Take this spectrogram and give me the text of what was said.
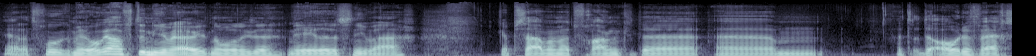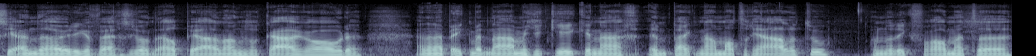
Ja, dat vroeg ik mij ook af toen je me uitnodigde. Nee, dat is niet waar. Ik heb samen met Frank de, um, het, de oude versie en de huidige versie van het LPA langs elkaar gehouden. En dan heb ik met name gekeken naar impact naar materialen toe. Omdat ik vooral met de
